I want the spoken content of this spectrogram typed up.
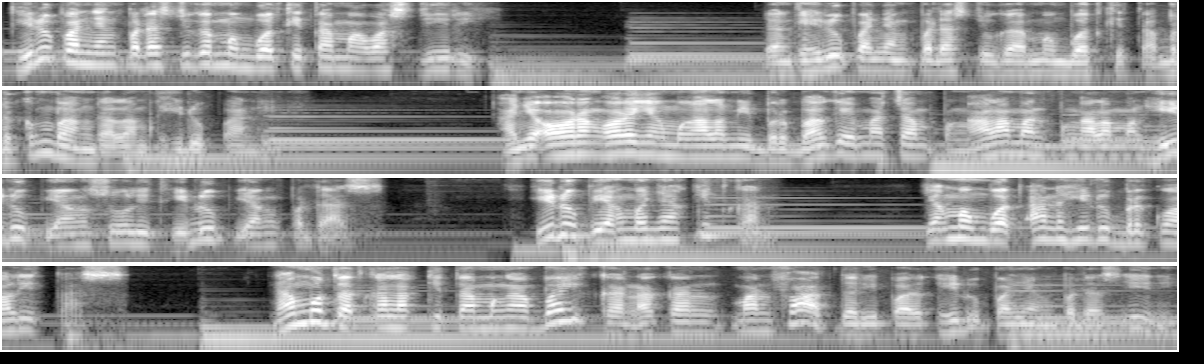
Kehidupan yang pedas juga membuat kita mawas diri. Dan kehidupan yang pedas juga membuat kita berkembang dalam kehidupan ini. Hanya orang-orang yang mengalami berbagai macam pengalaman-pengalaman hidup yang sulit, hidup yang pedas, hidup yang menyakitkan, yang membuat Anda hidup berkualitas, namun tatkala kita mengabaikan akan manfaat daripada kehidupan yang pedas ini,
